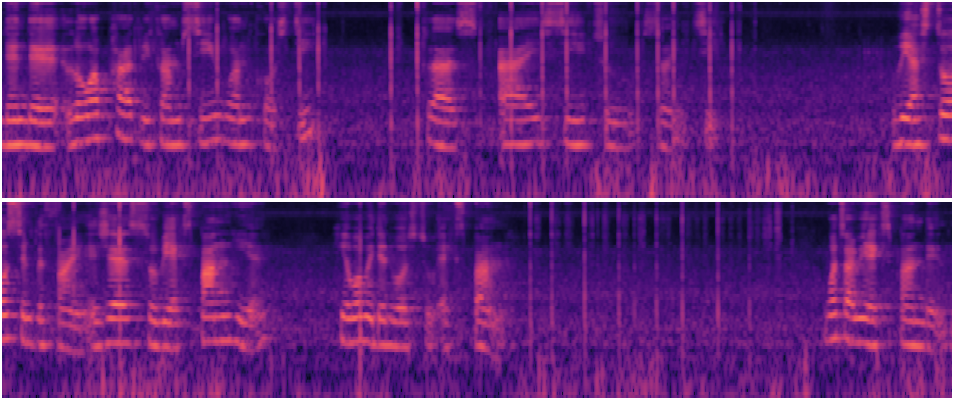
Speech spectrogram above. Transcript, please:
Then the lower part becomes c1 cos t plus ic2 sine t we are still simplifying. It's just so we expand here. Here what we did was to expand. What are we expanding?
